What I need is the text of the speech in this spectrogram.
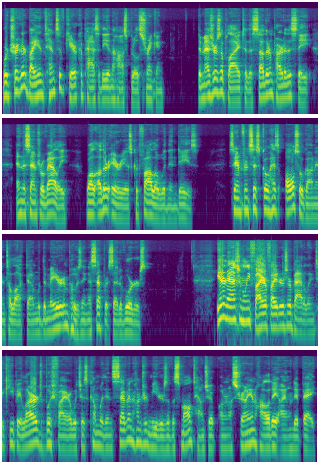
were triggered by intensive care capacity in the hospitals shrinking. The measures apply to the southern part of the state and the Central Valley, while other areas could follow within days. San Francisco has also gone into lockdown, with the mayor imposing a separate set of orders. Internationally, firefighters are battling to keep a large bushfire which has come within 700 meters of a small township on an Australian holiday island at bay.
